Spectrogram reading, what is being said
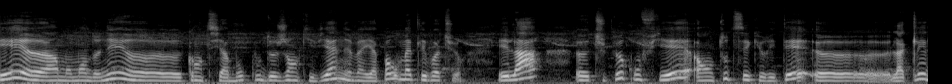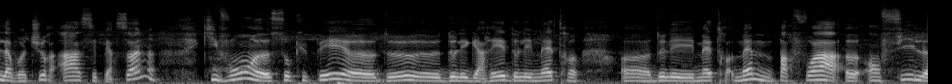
Et à un moment donné, quand il y a beaucoup de gens qui viennent, eh ben, il n'y a pas où mettre les voitures. Et là, tu peux confier en toute sécurité la clé de la voiture à ces personnes qui vont euh, s'occuper euh, de, de, les garer, de les mettre, euh, de les mettre même parfois en fil,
